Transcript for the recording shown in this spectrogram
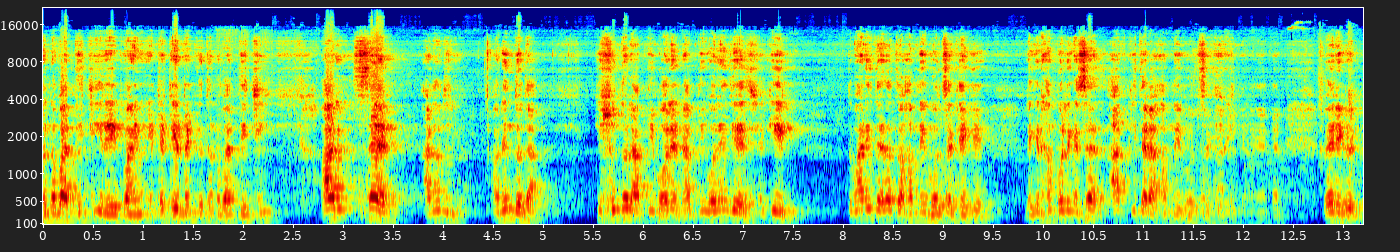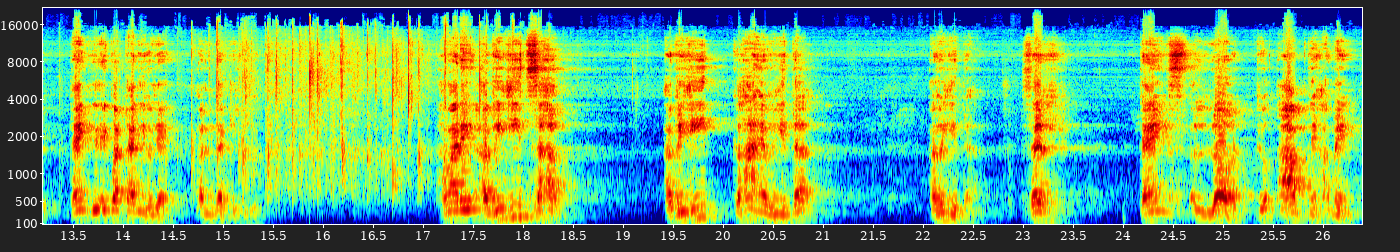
ধন্যবাদ দিচ্ছি রেড ওয়াইন এন্টারটেনমেন্টকে ধন্যবাদ দিচ্ছি আর স্যার আনন্দ অনিন্দদা কি সুন্দর আপনি বলেন আপনি বলেন যে शकील तुम्हारी तरह तो हम नहीं बोल सकेंगे लेकिन हम बोलेंगे सर आपकी तरह हम नहीं बोल सकेंगे वेरी गुड थैंक यू एक बार ताली हो जाए अनिंदा के लिए हमारे अभिजीत साहब अभिजीत कहाँ है अभिजीता अभिजीता sir thanks lord जो आपने हमें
